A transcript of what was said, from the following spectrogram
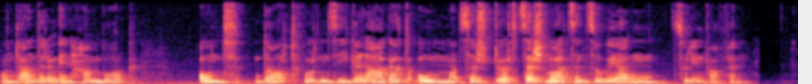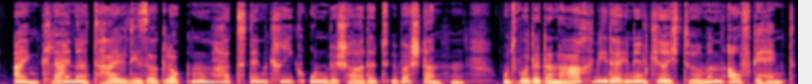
unter anderem in Hamburg. Und dort wurden sie gelagert, um zerstört, zerschmolzen zu werden zu den Waffen. Ein kleiner Teil dieser Glocken hat den Krieg unbeschadet überstanden und wurde danach wieder in den Kirchtürmen aufgehängt.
